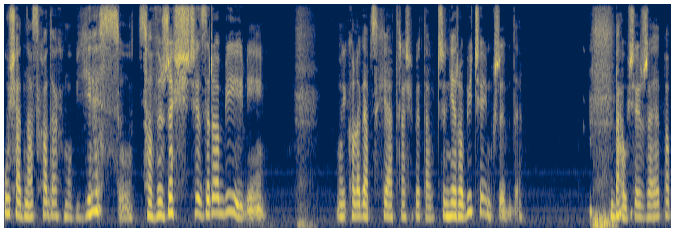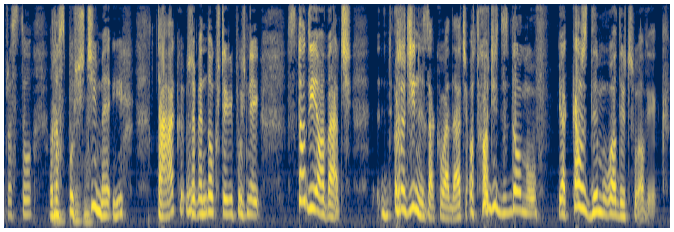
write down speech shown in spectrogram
usiadł na schodach, mówi, Jezu, co wy żeście zrobili? Mój kolega psychiatra się pytał, czy nie robicie im krzywdy? Bał się, że po prostu rozpuścimy ich tak, że będą chcieli później studiować, rodziny zakładać, odchodzić z domów, jak każdy młody człowiek.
